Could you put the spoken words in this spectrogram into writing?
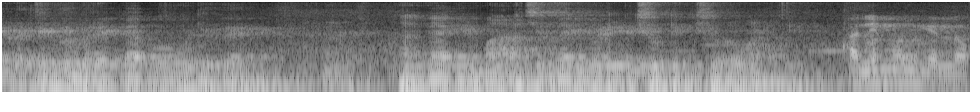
ಎರಡು ತಿಂಗಳು ಬ್ರೇಕ್ ಆಗಿ ಹೋಗ್ಬಿಟ್ಟಿದೆ. ಹಾಗಾಗಿ ಮಾರ್ಚಿಂದ ಇಮಿಡಿಯೇಟ್ ಶೂಟಿಂಗ್ ಶುರು ಮಾಡ್ತೀನಿ. ಹನಿಮೂನ್ಗೆಲ್ಲೋ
